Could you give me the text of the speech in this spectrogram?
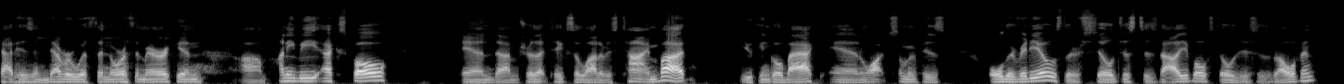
got his endeavor with the North American um, Honeybee Expo. And I'm sure that takes a lot of his time. But you can go back and watch some of his older videos. They're still just as valuable, still just as relevant.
